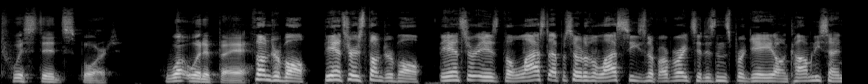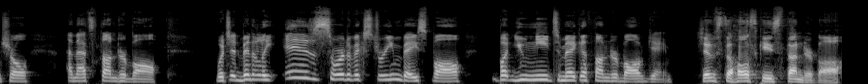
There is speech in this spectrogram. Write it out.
twisted sport, what would it be? Thunderball. The answer is Thunderball. The answer is the last episode of the last season of Upright Citizens Brigade on Comedy Central, and that's Thunderball, which admittedly is sort of extreme baseball, but you need to make a Thunderball game. Jim Staholski's Thunderball,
